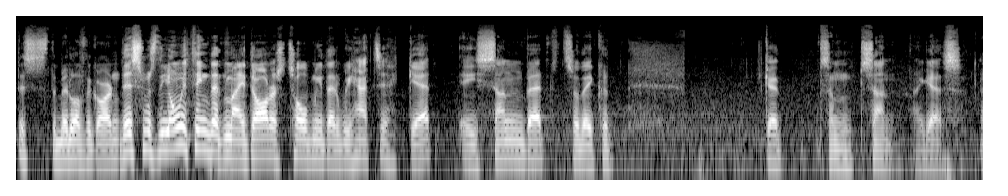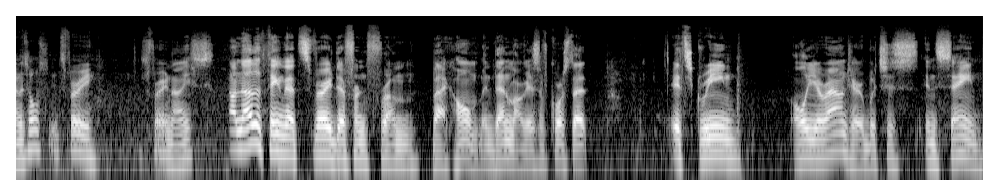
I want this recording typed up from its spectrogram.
this is the middle of the garden. This was the only thing that my daughters told me that we had to get a sun bed so they could get some sun, I guess. And it's also it's very it's very nice. Another thing that's very different from back home in Denmark is of course that it's green all year round here, which is insane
